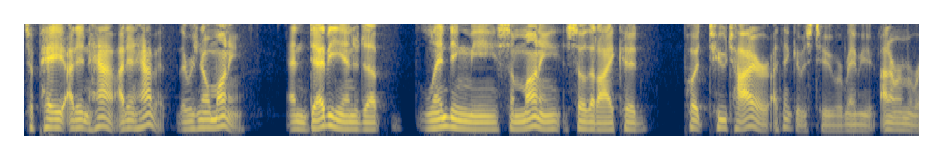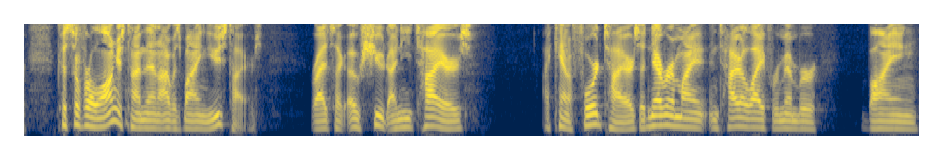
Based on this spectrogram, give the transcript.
to pay. I didn't have I didn't have it. There was no money. And Debbie ended up lending me some money so that I could put two tire. I think it was two or maybe I don't remember. Cuz so for the longest time then I was buying used tires. Right? It's like, "Oh shoot, I need tires. I can't afford tires." I'd never in my entire life remember buying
